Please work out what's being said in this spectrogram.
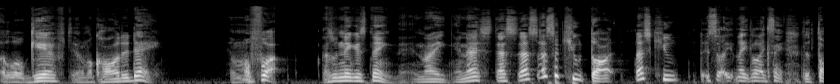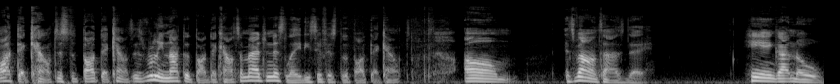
a little gift, and I'm gonna call it a day. I'm gonna fuck. That's what niggas think, and like, and that's that's that's that's a cute thought. That's cute. It's like like like saying the thought that counts. It's the thought that counts. It's really not the thought that counts. Imagine this, ladies, if it's the thought that counts. Um, it's Valentine's Day. He ain't got no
